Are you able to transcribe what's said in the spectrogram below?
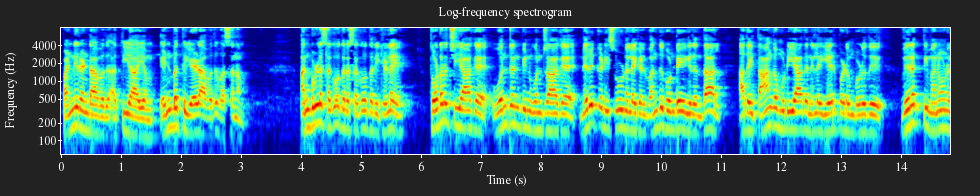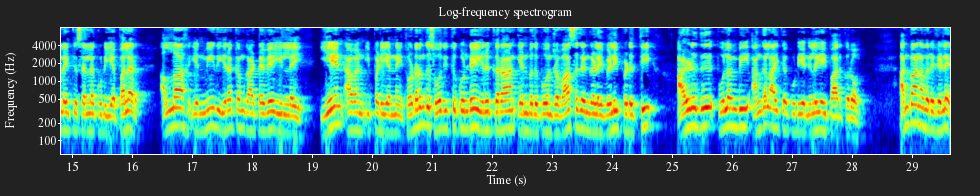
பன்னிரண்டாவது அத்தியாயம் எண்பத்தி ஏழாவது வசனம். அன்புள்ள சகோதர சகோதரிகளே தொடர்ச்சியாக ஒன்றன் பின் ஒன்றாக நெருக்கடி சூழ்நிலைகள் வந்து கொண்டே இருந்தால் அதை தாங்க முடியாத நிலை ஏற்படும் பொழுது விரக்தி மனோநிலைக்கு செல்லக்கூடிய பலர் அல்லாஹ் என் மீது இரக்கம் காட்டவே இல்லை. ஏன் அவன் இப்படி என்னை தொடர்ந்து சோதித்துக் கொண்டே இருக்கிறான் என்பது போன்ற வாசகங்களை வெளிப்படுத்தி அழுது புலம்பி அங்கலாய்க்கக்கூடிய நிலையை பார்க்கிறோம். அன்பானவர்களே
